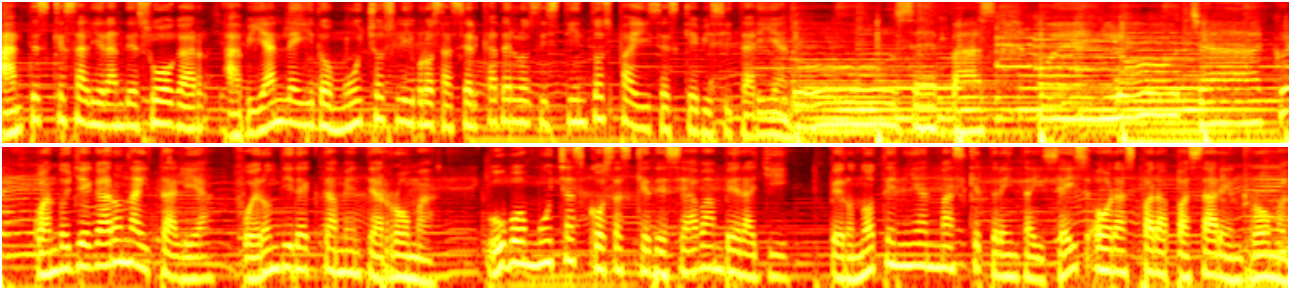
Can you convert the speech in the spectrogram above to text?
Antes que salieran de su hogar, habían leído muchos libros acerca de los distintos países que visitarían. Cuando llegaron a Italia, fueron directamente a Roma. Hubo muchas cosas que deseaban ver allí, pero no tenían más que 36 horas para pasar en Roma.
